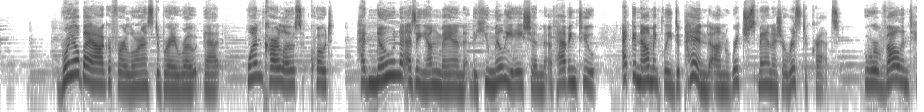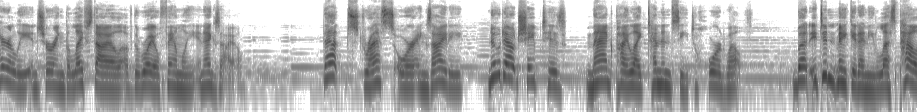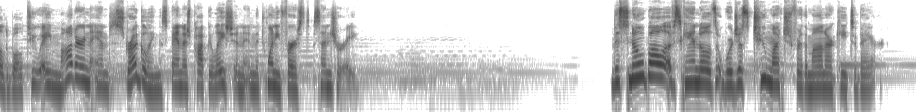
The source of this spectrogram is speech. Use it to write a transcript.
Royal biographer Laurence Debray wrote that Juan Carlos, quote, had known as a young man the humiliation of having to economically depend on rich Spanish aristocrats who were voluntarily ensuring the lifestyle of the royal family in exile. That stress or anxiety no doubt shaped his magpie like tendency to hoard wealth. But it didn't make it any less palatable to a modern and struggling Spanish population in the 21st century. The snowball of scandals were just too much for the monarchy to bear.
